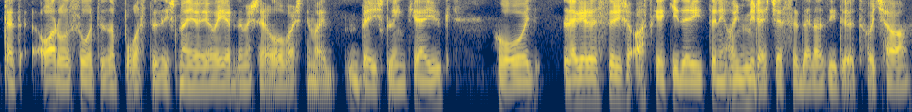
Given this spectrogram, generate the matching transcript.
tehát arról szólt ez a poszt, ez is nagyon jó, érdemes elolvasni, majd be is linkeljük, hogy legelőször is azt kell kideríteni, hogy mire cseszed el az időt, hogyha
